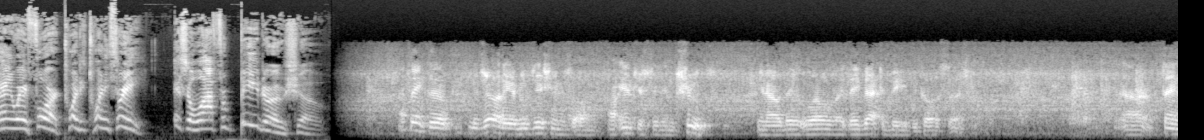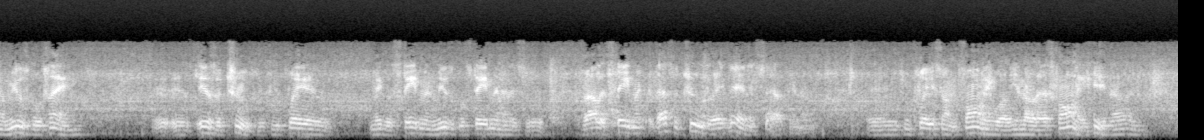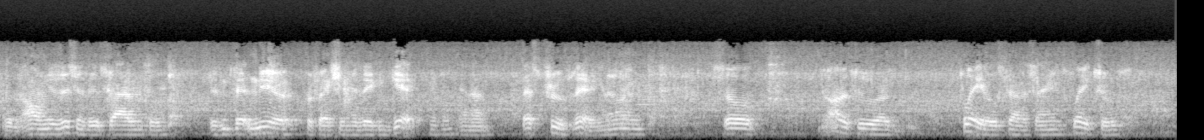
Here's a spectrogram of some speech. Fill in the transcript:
January 4, 2023. It's a Watt from Pedro show. I think the majority of musicians are, are interested in truth. You know, they well, they, they've got to be because uh, uh, saying a musical thing is, is a truth. If you play, a, make a statement, a musical statement, and it's a valid statement, that's a truth right there in itself. You know, and if you play something phony, well, you know that's phony. You know, and, and all musicians are striving to is that near perfection as they can get, mm-hmm. and uh, that's truth there, you know. And so, in order to uh, play those kind of things, play truth,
